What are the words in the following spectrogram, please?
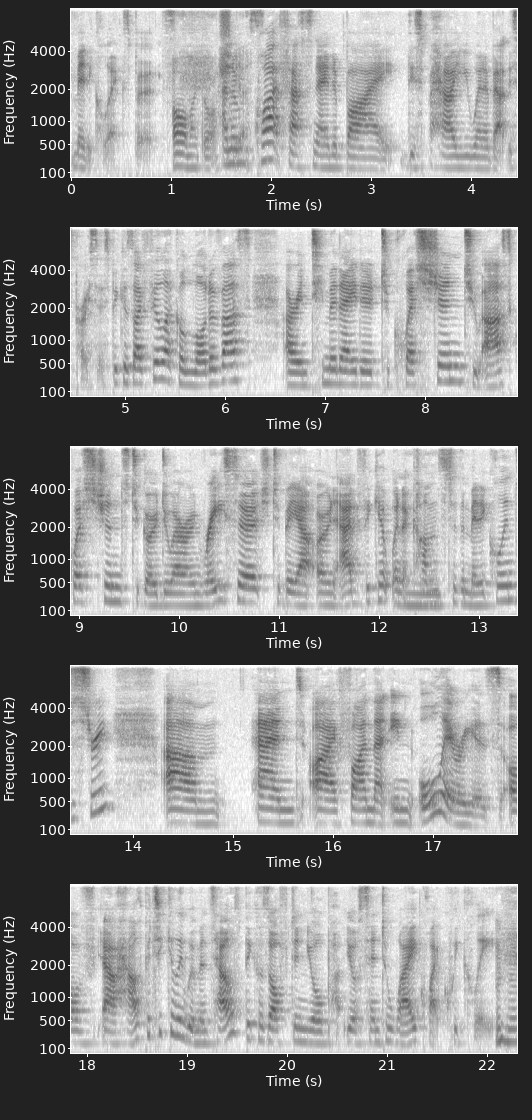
medical experts. Oh my gosh, And I'm quite fascinated by this, how you went about this process, because I feel like a lot of us are intimidated to question, to ask questions, to go do our own research, to be our own advocate when it Mm. comes to the medical industry. Um, and I find that in all areas of our health, particularly women's health, because often you're you're sent away quite quickly. Mm-hmm.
